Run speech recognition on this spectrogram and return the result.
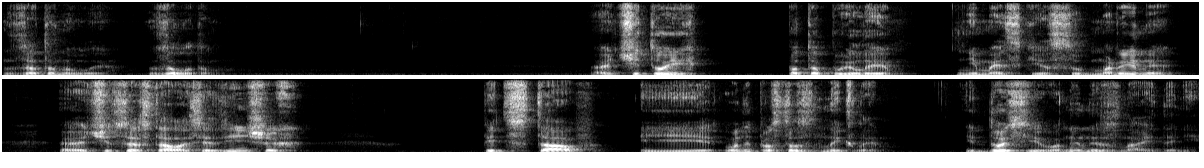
затонули золотом. Чи то їх потопили німецькі субмарини, е, чи це сталося з інших підстав, і вони просто зникли. І досі вони не знайдені.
